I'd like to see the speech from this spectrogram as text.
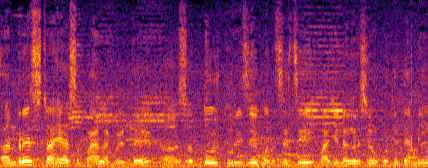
अनरेस्ट आहे असं पाहायला मिळतंय. संतोष धुरी जे मनसेचे माजी नगरसेवक होते त्यांनी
